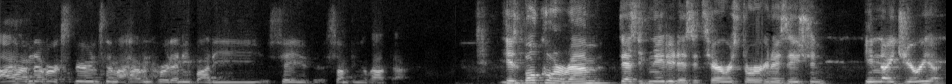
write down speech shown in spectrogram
I have never experienced them. I haven't heard anybody say something about that. Is Boko Haram designated as a terrorist organization in Nigeria?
